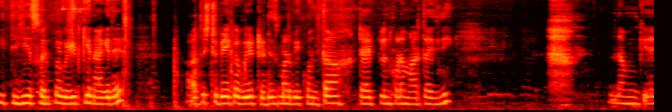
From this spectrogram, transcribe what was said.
ಇತ್ತೀಚೆಗೆ ಸ್ವಲ್ಪ ವೆಯ್ಟ್ ಗೇನ್ ಆಗಿದೆ. ಆದಷ್ಟು ಬೇಗ ವೆಯ್ಟ್ ರೆಡ್ಯೂಸ್ ಮಾಡಬೇಕು ಅಂತ ಡಯಟ್ ಪ್ಲಾನ್ ಕೂಡ ಮಾಡ್ತಾಯಿದ್ದೀನಿ ನಮಗೆ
